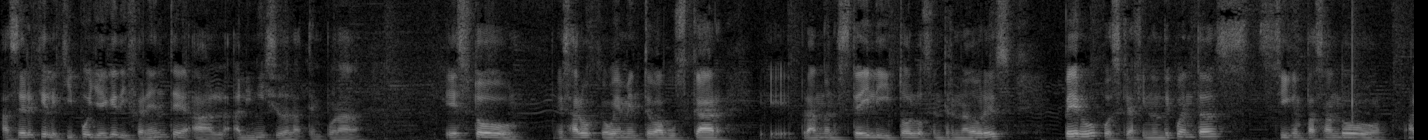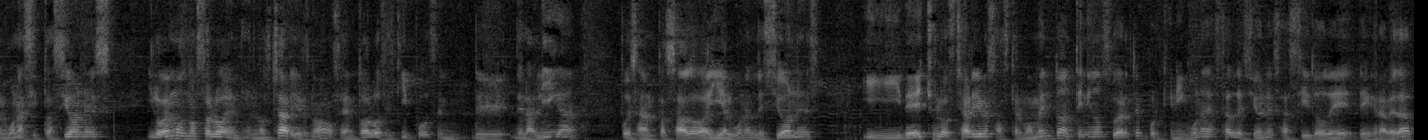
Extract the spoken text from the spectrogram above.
hacer que el equipo llegue diferente al, al inicio de la temporada. Esto es algo que obviamente va a buscar eh, Brandon Staley y todos los entrenadores, pero pues que a final de cuentas siguen pasando algunas situaciones y lo vemos no solo en, los Chargers, ¿no? O sea, en todos los equipos de, de la liga pues han pasado ahí algunas lesiones y de hecho los Chargers hasta el momento han tenido suerte porque ninguna de estas lesiones ha sido de, de gravedad.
